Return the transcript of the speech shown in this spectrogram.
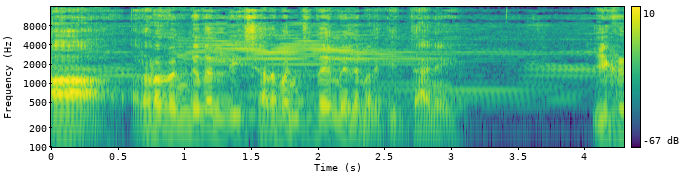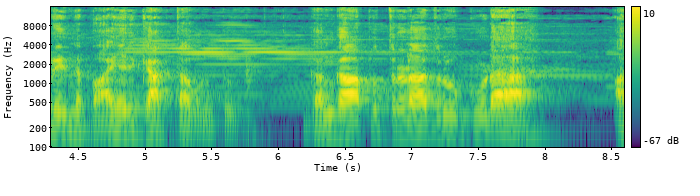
ಆ ರಣರಂಗದಲ್ಲಿ ಶರಮಂಚದ ಮೇಲೆ ಮಲಗಿದ್ದಾನೆ. ಈ ಕಡೆಯಿಂದ ಬಾಯಾರಿಕೆ ಆಗ್ತಾ ಉಂಟು. ಗಂಗಾಪುತ್ರನಾದರೂ ಕೂಡ ಆ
